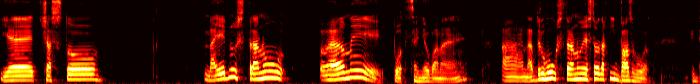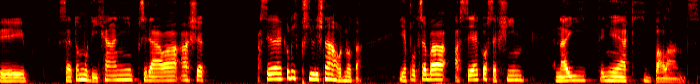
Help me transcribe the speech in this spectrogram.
je často na jednu stranu velmi podceňované a na druhou stranu je to takový buzzword, kdy se tomu dýchání přidává až jak, asi jako bych přílišná hodnota. Je potřeba asi jako se vším najít nějaký balans.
